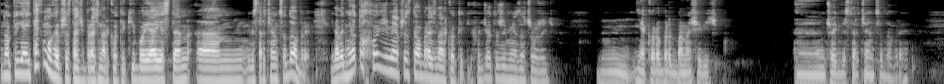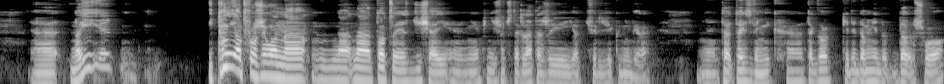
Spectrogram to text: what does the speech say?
no to ja i tak mogę przestać brać narkotyki, bo ja jestem um, wystarczająco dobry. I nawet nie o to chodzi, żebym ja przestał brać narkotyki. Chodzi o to, żebym ja zaczął żyć um, jako Robert Banasiewicz, um, człowiek wystarczająco dobry. E, no i, i to mi otworzyło na, na, na to, co jest dzisiaj. Nie, 54 lata żyję i od ćwierć wieku nie biorę. To, to jest wynik e, tego, kiedy do mnie do, doszło,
